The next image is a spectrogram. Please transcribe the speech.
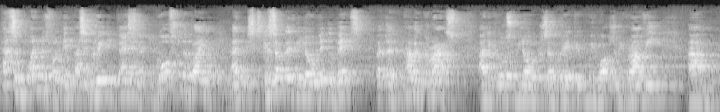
That's a wonderful, that's a great investment. Go through the Bible, and because sometimes we know little bits, but to have a grasp. And of course, we know some great people we watch, like Ravi, um,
